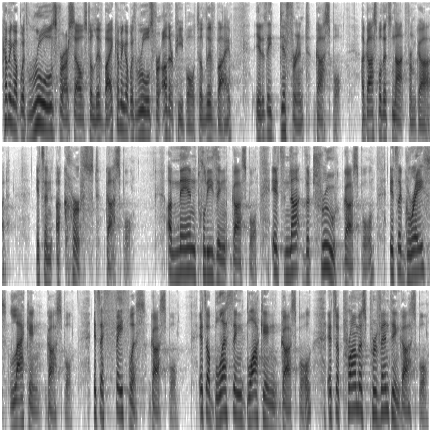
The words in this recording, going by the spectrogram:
coming up with rules for ourselves to live by, coming up with rules for other people to live by. It is a different gospel, a gospel that's not from God. It's an accursed gospel a man pleasing gospel. It's not the true gospel, it's a grace lacking gospel. It's a faithless gospel. It's a blessing blocking gospel. It's a promise preventing gospel.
